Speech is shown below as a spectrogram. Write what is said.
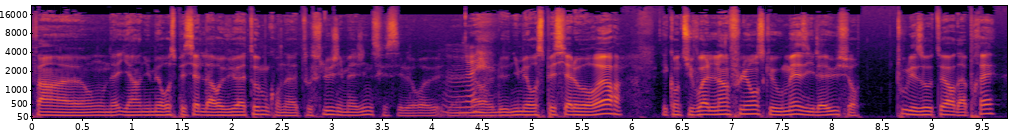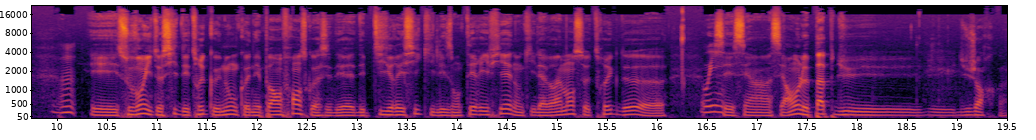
Enfin, euh, il y a un numéro spécial de la revue Atom qu'on a tous lu, j'imagine, parce que c'est le, re- Ouais. le- le numéro spécial horreur. Et quand tu vois l'influence que Oumez il a eu sur tous les auteurs d'après, Mm. et souvent, il te cite des trucs que nous, on connaît pas en France. quoi. C'est des, des petits récits qui les ont terrifiés. Donc, il a vraiment ce truc de. euh, Oui. c'est, vraiment le pape du, du, du genre. Quoi.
